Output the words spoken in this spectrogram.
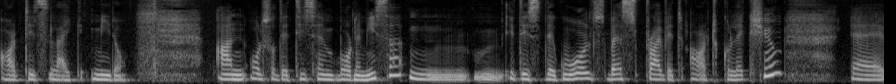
artists like Miro. And also the Thyssen-Bornemisza. Mm, it is the world's best private art collection. Uh,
